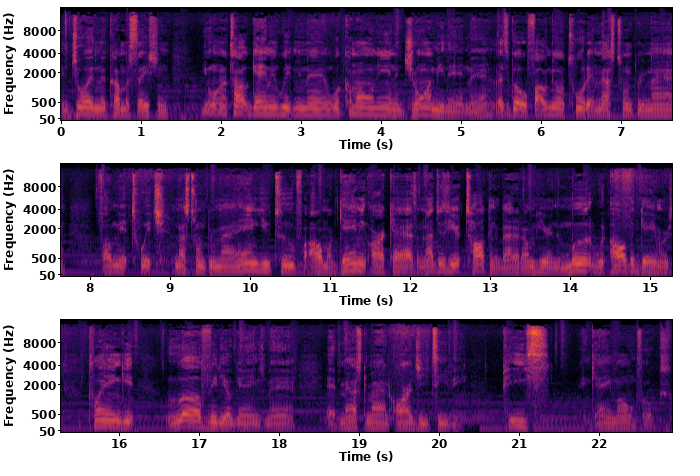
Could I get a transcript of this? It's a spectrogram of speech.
enjoying the conversation you want to talk gaming with me, man? Well, come on in and join me then, man. Let's go. Follow me on Twitter at mass twenty three mind. Follow me at Twitch, mass twenty three mind and YouTube for all my gaming archives. I'm not just here talking about it, I'm here in the mud with all the gamers playing it. Love video games, man. At Mastermind RGTV. Peace and game on, folks.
